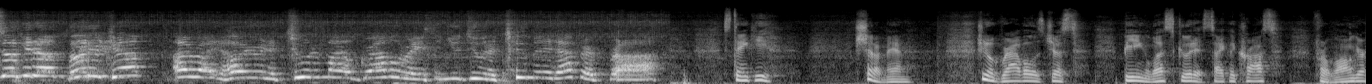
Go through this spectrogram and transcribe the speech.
Suck it up, Buttercup! I ride harder in a 200 mile gravel race than you do in a two minute effort, brah. Stanky, shut up, man. You know, gravel is just being less good at cyclocross for longer.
